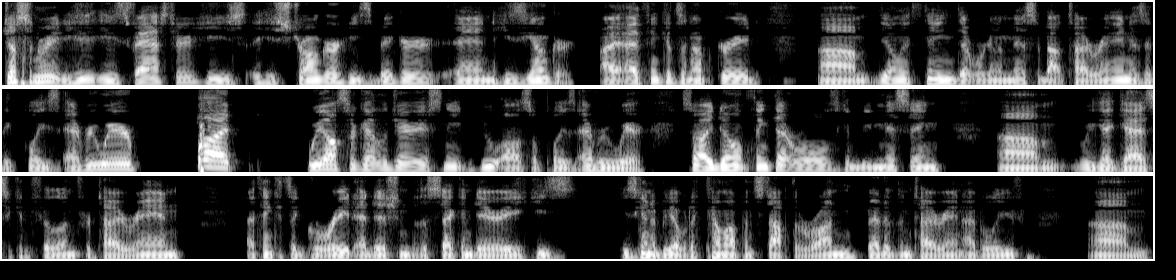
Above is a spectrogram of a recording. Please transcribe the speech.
Justin Reid, he, he's faster, he's he's stronger, he's bigger, and he's younger. I, I think it's an upgrade. Um, the only thing that we're gonna miss about Tyrann is that he plays everywhere, but we also got L'Jarius Sneed, who also plays everywhere. So I don't think that role is going to be missing. Um, we got guys who can fill in for Tyrann. I think it's a great addition to the secondary. He's he's going to be able to come up and stop the run better than Tyrann, I believe. Um,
